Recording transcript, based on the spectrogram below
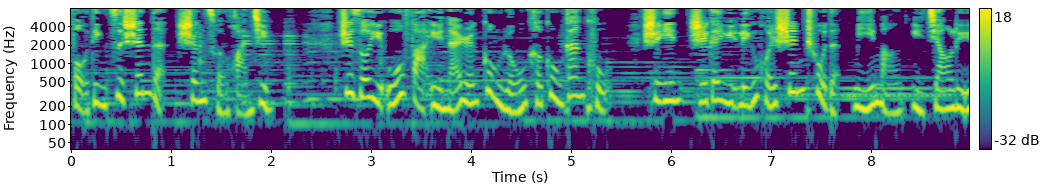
否定自身的生存环境。之所以无法与男人共荣和共甘苦，是因植根于灵魂深处的迷茫与焦虑。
